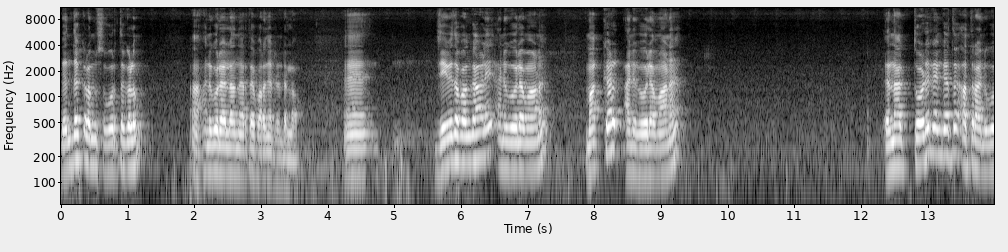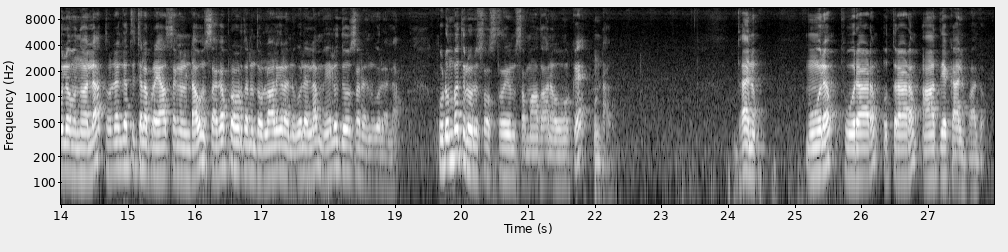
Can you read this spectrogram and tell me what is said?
ബന്ധുക്കളും സുഹൃത്തുക്കളും അനുകൂലമല്ല നേരത്തെ പറഞ്ഞിട്ടുണ്ടല്ലോ. ജീവിത പങ്കാളി അനുകൂലമാണ്. മക്കൾ അനുകൂലമാണ്. എന്നാൽ തൊഴിൽ രംഗത്ത് അത്ര അനുകൂലമൊന്നുമല്ല. തൊഴിൽ രംഗത്ത് ചില പ്രയാസങ്ങൾ ഉണ്ടാവും സഹപ്രവർത്തനം തൊഴിലാളികൾ അനുകൂലമല്ല. മേലുദ്യോഗസ്ഥർ അനുകൂലമല്ല. കുടുംബത്തിലൊരു സ്വസ്ഥതയും സമാധാനവും ഒക്കെ ഉണ്ടാകും. ധനു മൂലം പൂരാടം ഉത്രാടം ആദ്യ കാൽഭാഗം.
